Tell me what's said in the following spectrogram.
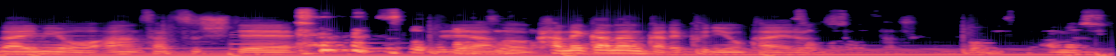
大名を暗殺して、であの金かなんかで国を変えるんですよ。確かそうですあのし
